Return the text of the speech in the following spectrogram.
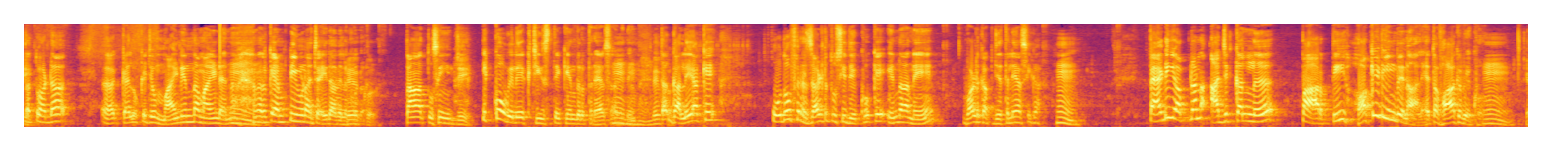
ਤਾਂ ਤੁਹਾਡਾ ਕਹਿ ਲਓ ਕਿ ਜੋ ਮਾਈਂਡ ਇਨ ਦਾ ਮਾਈਂਡ ਹੈ ਨਾ ਮਤਲਬ ਕਿ ਐਮਟੀ ਹੋਣਾ ਚਾਹੀਦਾ ਬਿਲਕੁਲ। ਤਾਂ ਤੁਸੀਂ। ਇੱਕੋ ਵੇਲੇ ਇੱਕ ਚੀਜ਼ ਤੇ ਕੇਂਦਰਿਤ ਰਹਿ ਸਕਦੇ। ਤਾਂ ਗੱਲ ਇਹ ਆ ਕਿ ਉਦੋਂ ਫਿਰ ਰਿਜ਼ਲਟ ਤੁਸੀਂ ਦੇਖੋ ਕਿ ਇਹਨਾਂ ਨੇ ਵਰਲਡ ਕੱਪ ਜਿੱਤ ਲਿਆ ਸੀਗਾ ਹੂੰ ਪੈਡੀ ਅਪਟਨ ਅੱਜ ਕੱਲ ਭਾਰਤੀ ਹਾਕੀ ਟੀਮ ਦੇ ਨਾਲ ਹੈ ਇਤਫਾਕ ਵੇਖੋ। ਹੂੰ ਕੀ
